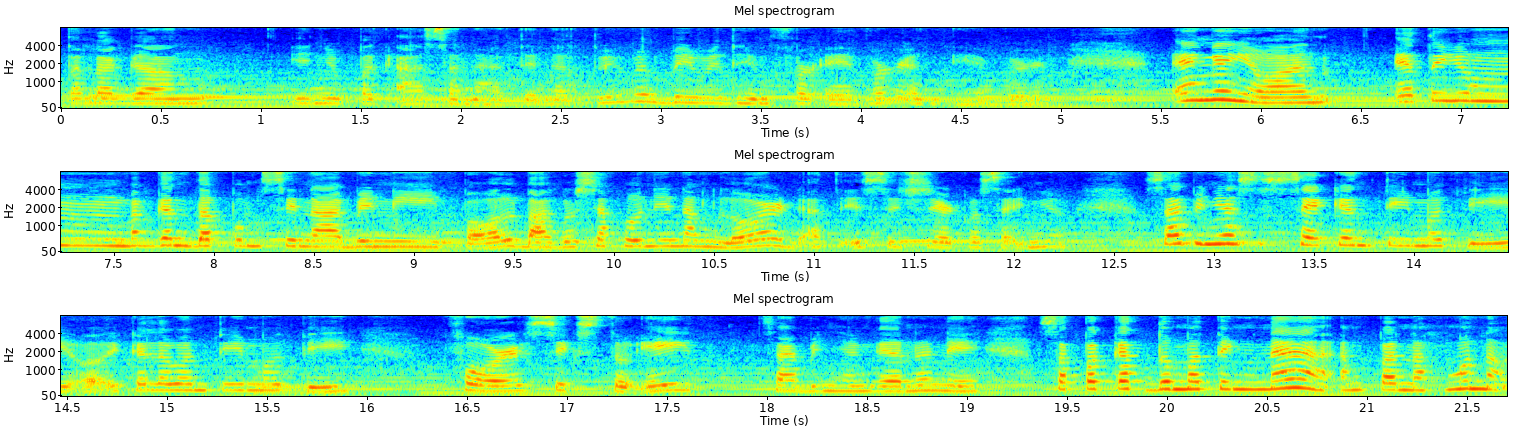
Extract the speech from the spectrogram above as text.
talagang yun yung pag-asa natin that we will be with Him forever and ever. Eh ngayon, ito yung maganda pong sinabi ni Paul bago siya kunin ng Lord at isi-share ko sa inyo. Sabi niya sa 2 Timothy o ikalawang Timothy 4, 6 to 8, sabi niya gano'n eh, sapagkat dumating na ang panahon ng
